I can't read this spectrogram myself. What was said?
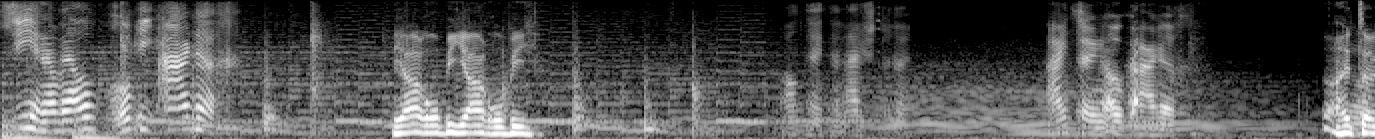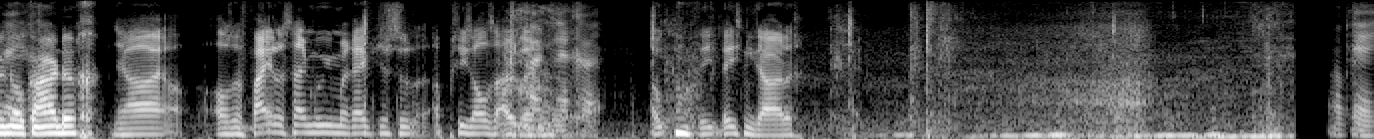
Zie je nou wel? Robbie aardig. Ja, Robbie, ja, Robbie. Altijd te luisteren. Eiteun ook aardig. Hij teun ook aardig. Ja, als we veilig zijn moet je maar eventjes eh, precies alles uitleggen. Oh, die- deze is niet aardig. Oké.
